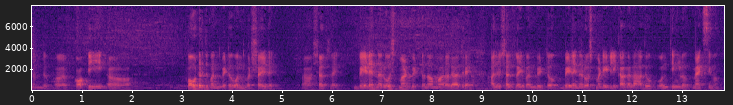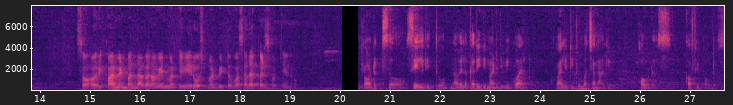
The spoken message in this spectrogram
ನಮ್ಮದು ಕಾಫಿ ಪೌಡರ್ದು ಬಂದುಬಿಟ್ಟು ಒಂದು ವರ್ಷ ಇದೆ ಶೆಲ್ಫ್ ಲೈಫ್ ಬೇಳೆನ ರೋಸ್ಟ್ ಮಾಡಿಬಿಟ್ಟು ನಾವು ಮಾಡೋದಾದರೆ ಅದ್ರ ಶೆಲ್ಫ್ ಲೈಫ್ ಬಂದುಬಿಟ್ಟು ಬೇಳೆನ ರೋಸ್ಟ್ ಮಾಡಿ ಇಡ್ಲಿಕ್ಕಾಗಲ್ಲ ಅದು ಒಂದು ತಿಂಗಳು ಮ್ಯಾಕ್ಸಿಮಮ್ ಸೊ ಅವ್ರ ರಿಕ್ವೈರ್ಮೆಂಟ್ ಬಂದಾಗ ನಾವೇನು ಮಾಡ್ತೀವಿ ರೋಸ್ಟ್ ಮಾಡಿಬಿಟ್ಟು ಹೊಸದಾಗಿ ಕಳಿಸ್ಕೊಡ್ತೀವಿ ನಾವು. ಪ್ರಾಡಕ್ಟ್ಸ್ ಸೇಲ್ಗಿತ್ತು ನಾವೆಲ್ಲ ಖರೀದಿ ಮಾಡಿದ್ದೀವಿ ಕ್ವಾಲ್ ಕ್ವಾಲಿಟಿ ತುಂಬ ಚೆನ್ನಾಗಿದೆ. ಪೌಡರ್ಸ್ ಕಾಫಿ ಪೌಡರ್ಸ್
